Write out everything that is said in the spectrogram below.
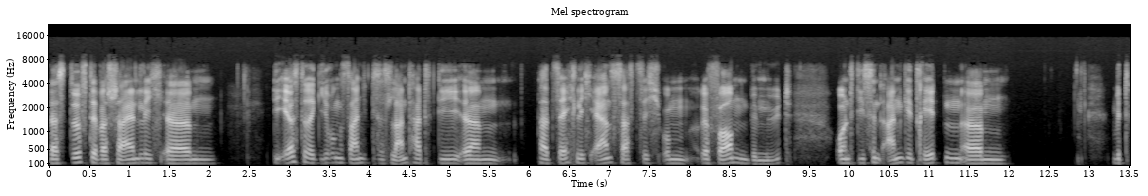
das dürfte wahrscheinlich ähm, die erste Regierung sein, die dieses Land hat, die ähm, tatsächlich ernsthaft sich um Reformen bemüht. Und die sind angetreten ähm, mit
